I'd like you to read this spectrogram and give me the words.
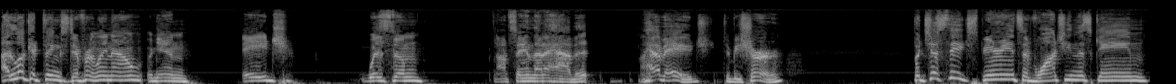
I look at things differently now. Again, age, wisdom. Not saying that I have it. I have age, to be sure. But just the experience of watching this game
